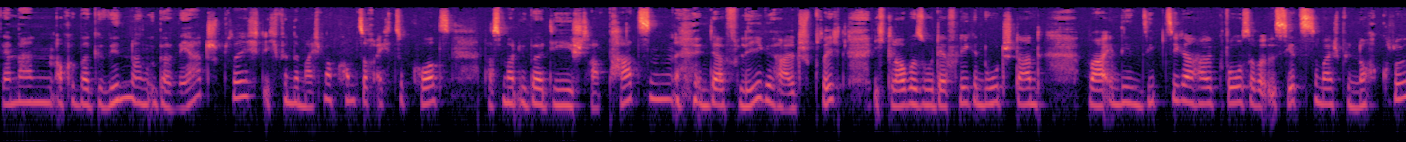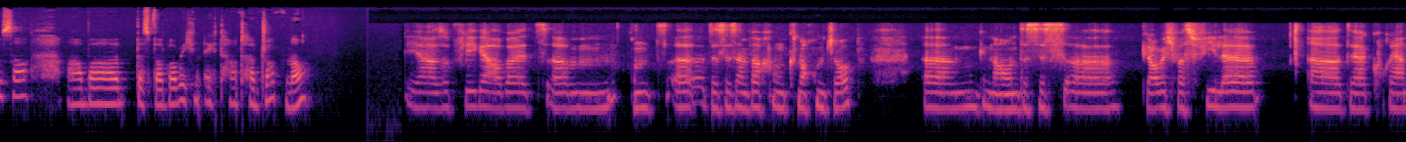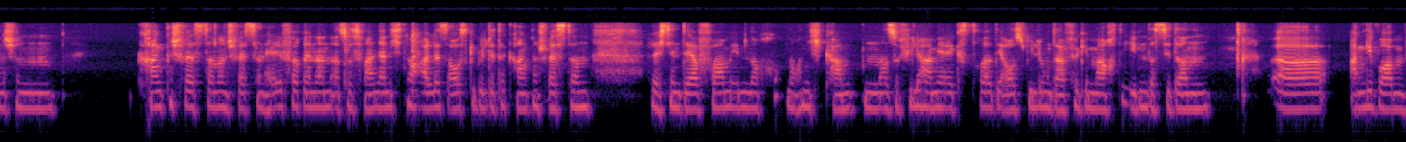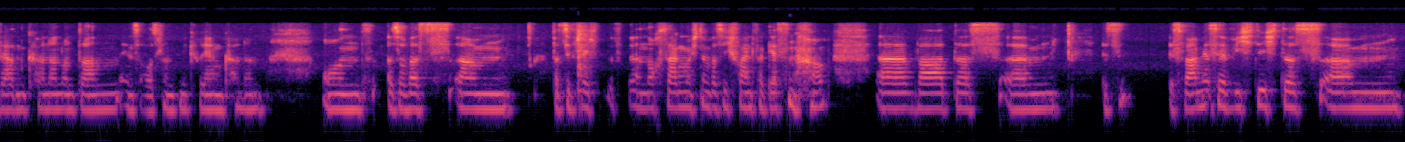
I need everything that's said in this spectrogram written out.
wenn man auch über Gewinn und über Wert spricht, ich finde, manchmal kommt es auch echt zu kurz, dass man über die Strapazen in der Pflege halt spricht. Ich glaube, so der Pflegenotstand war in den 70ern halt groß, aber ist jetzt zum Beispiel noch größer. Aber das war, glaube ich, ein echt harter Job, ne? Ja, also Pflegearbeit ähm, und äh, das ist einfach ein Knochenjob. Ähm, genau, und das ist, äh, glaube ich, was viele äh, der koreanischen Krankenschwestern und Schwesternhelferinnen, also es waren ja nicht nur alles ausgebildete Krankenschwestern, vielleicht in der Form eben noch, noch nicht kannten. Also viele haben ja extra die Ausbildung dafür gemacht, eben dass sie dann äh, angeworben werden können und dann ins Ausland migrieren können. Und also was, ähm, was ich vielleicht noch sagen möchte und was ich vorhin vergessen habe, äh, war, dass ähm, es, es war mir sehr wichtig, dass ähm,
